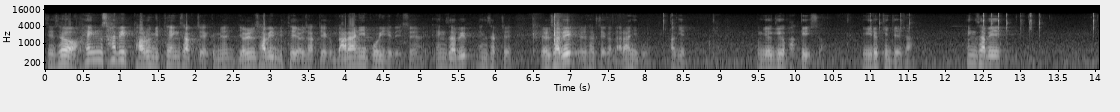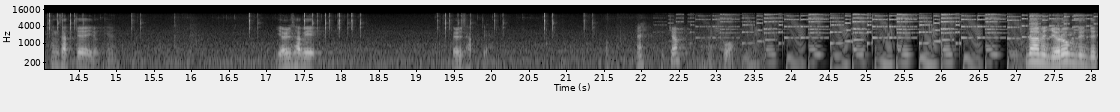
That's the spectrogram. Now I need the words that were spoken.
그래서 행삽입 바로 밑에 행삭제. 그러면 열삽입 밑에 열삭제. 그럼 나란히 보이게 돼 있어요. 행삽입 행삭제. 열삽입 열삭제가 나란히 보여. 확인. 그럼 여기가 바뀌어 있어. 그럼 이렇게 이제 자 행삽입 행삭제 이렇게 열삽입 열삭제 네 됐죠? 아, 쉬워 그 다음에 여러분들 이제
